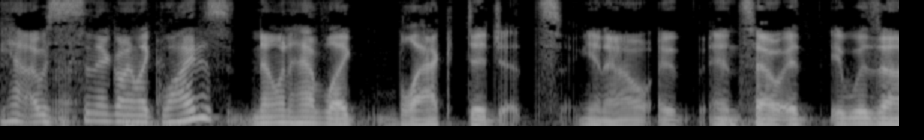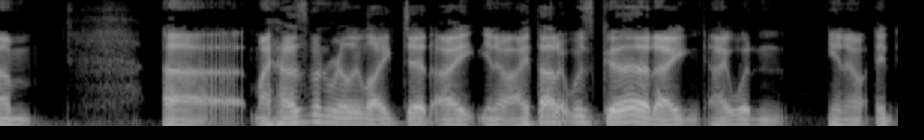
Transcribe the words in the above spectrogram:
Yeah, I was sitting there going like, why does no one have like black digits? You know, it, and so it it was. Um, uh, my husband really liked it. I you know I thought it was good. I I wouldn't you know it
